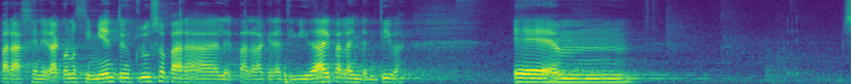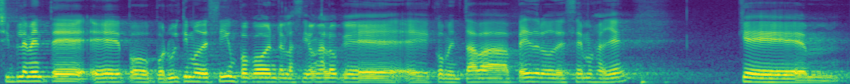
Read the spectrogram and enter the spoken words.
para generar conocimiento, incluso para, para, la creatividad y para la inventiva. Simplemente, por, último, decir un poco en relación a lo que comentaba Pedro de CEMOS ayer, que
